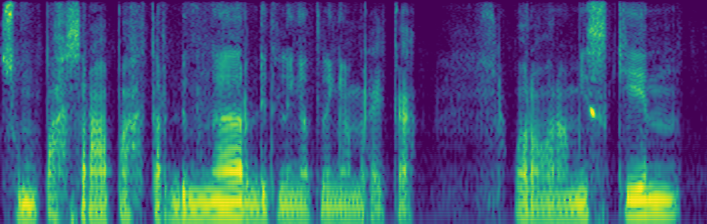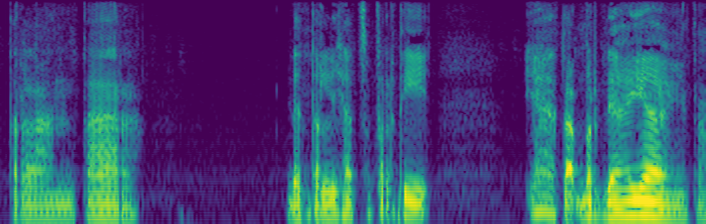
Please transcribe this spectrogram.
Sumpah serapah terdengar di telinga-telinga mereka. Orang-orang miskin terlantar dan terlihat seperti ya tak berdaya gitu.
